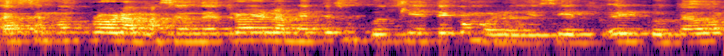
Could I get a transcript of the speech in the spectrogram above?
hacemos programación dentro de la mente subconsciente, como lo decía el, contador,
